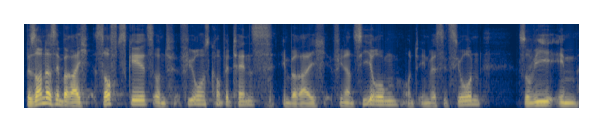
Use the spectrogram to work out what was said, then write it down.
Besonders im Bereich Soft Skills und Führungskompetenz, im Bereich Finanzierung und Investitionen sowie im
